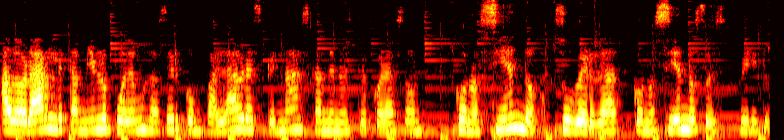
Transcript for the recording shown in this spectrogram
Adorarle también lo podemos hacer con palabras que nazcan de nuestro corazón, conociendo su verdad, conociendo su espíritu.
